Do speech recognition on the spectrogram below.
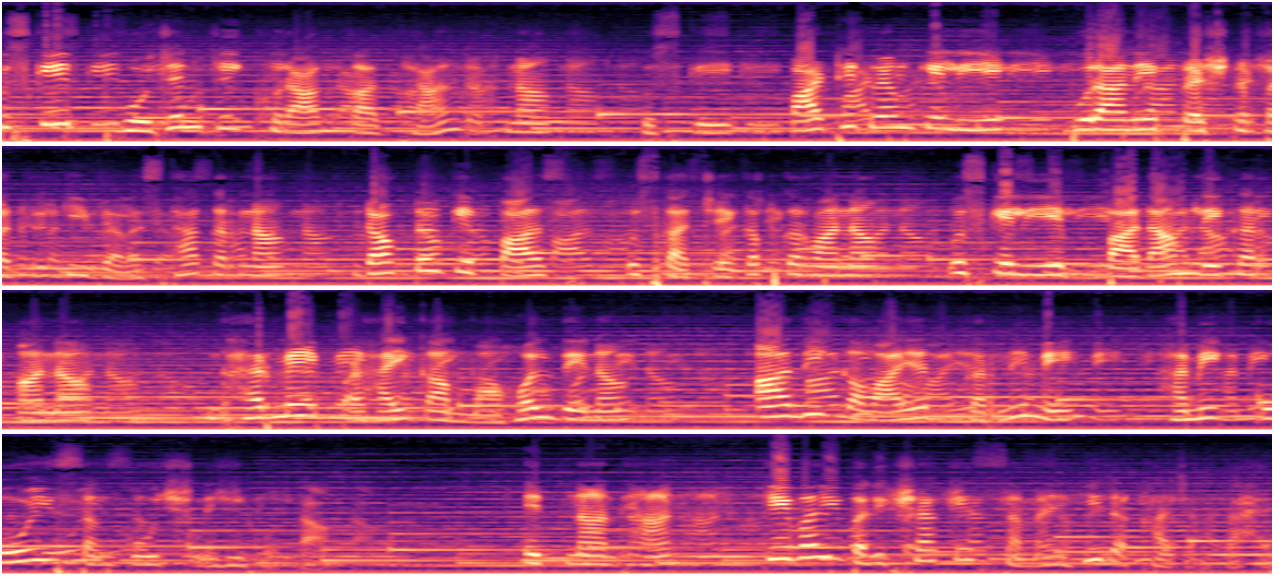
उसके भोजन की खुराक का ध्यान रखना, उसके पाठ्यक्रम के लिए पुराने प्रश्न पत्र की व्यवस्था करना, डॉक्टर के पास उसका चेकअप करवाना, उसके लिए बादाम लेकर आना, घर में पढ़ाई का माहौल देना, आदि कवायद करने में हमें कोई संकोच नहीं होता। इतना ध्यान केवल परीक्षा के समय ही रखा जाता है।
